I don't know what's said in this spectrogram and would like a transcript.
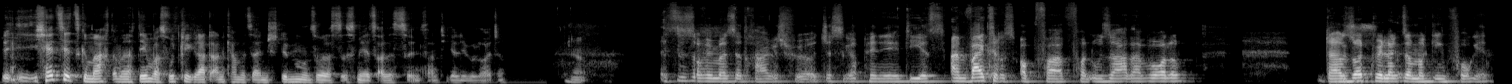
Ich, ich hätte es jetzt gemacht, aber nach dem, was Wutke gerade ankam mit seinen Stimmen und so, das ist mir jetzt alles zu infantil, liebe Leute. Es ist auf jeden Fall sehr tragisch für Jessica Penny, die jetzt ein weiteres Opfer von USADA wurde. Da Das sollten wir langsam mal gegen vorgehen.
